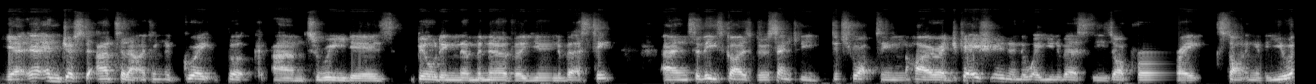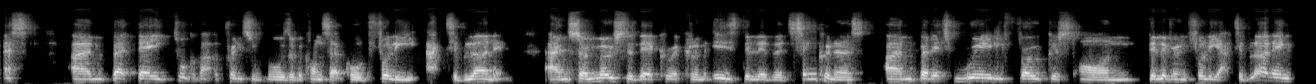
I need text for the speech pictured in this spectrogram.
Yeah, and just to add to that, I think a great book um, to read is Building the Minerva University. And so these guys are essentially disrupting higher education and the way universities operate, starting in the US. Um, but they talk about the principles of a concept called fully active learning. And so most of their curriculum is delivered synchronous, um, but it's really focused on delivering fully active learning,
